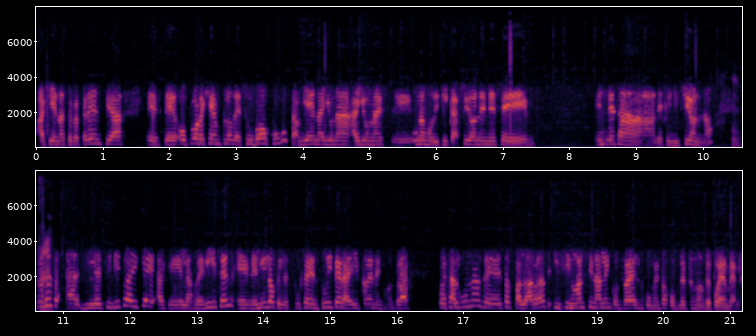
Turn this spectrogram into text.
A quién hace referencia, este, o por ejemplo de sudoku, también hay una hay una este, una modificación en ese en esa definición, ¿no? Entonces, les invito ahí que, a que las revisen en el hilo que les puse en Twitter, ahí pueden encontrar pues algunas de esas palabras y si no al final encontrar el documento completo en donde pueden verla.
